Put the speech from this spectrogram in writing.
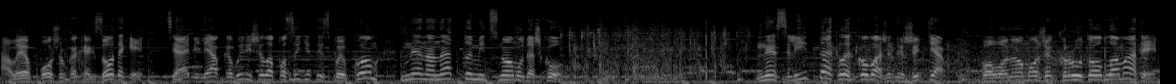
Але в пошуках екзотики ця білявка вирішила посидіти з пивком не на надто міцному дашку. Не слід так легковажити життям, бо воно може круто обламати.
